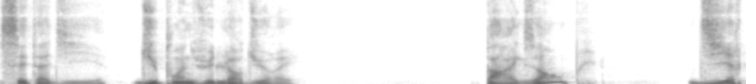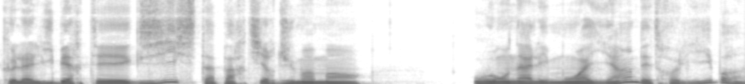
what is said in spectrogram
c'est-à-dire du point de vue de leur durée. Par exemple, dire que la liberté existe à partir du moment où on a les moyens d'être libre,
